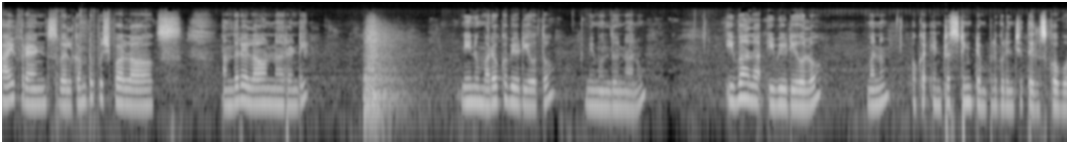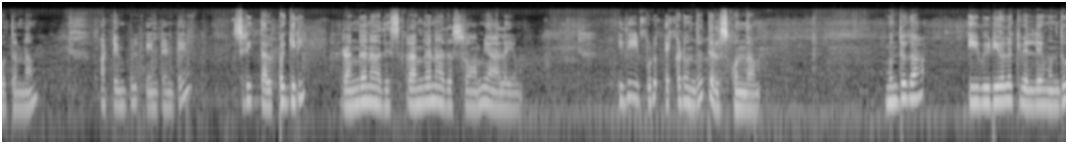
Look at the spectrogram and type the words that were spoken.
Hi friends welcome to Pushpa logs. అందరూ ఎలా ఉన్నారండి? నేను మరొక వీడియోతో మీ ముందున్నాను. ఇవాళ ఈ వీడియోలో మనం ఒక ఇంట్రెస్టింగ్ టెంపుల్ గురించి తెలుసుకోబోతున్నాం. ఆ టెంపుల్ ఏంటంటే శ్రీ తల్పగిరి రంగనాథ రంగనాథ స్వామి ఆలయం. ఇది ఇప్పుడు ఎక్కడుందో తెలుసుకుందాం. ముందుగా ఈ వీడియోలోకి వెళ్ళే ముందు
